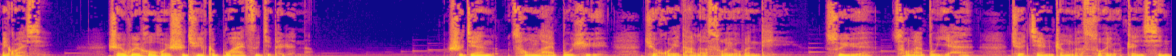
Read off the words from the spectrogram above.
没关系，谁会后悔失去一个不爱自己的人呢？时间从来不语，却回答了所有问题；岁月从来不言，却见证了所有真心。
